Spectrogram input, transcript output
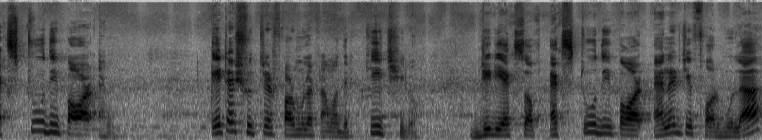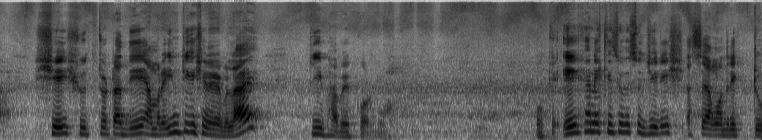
x to the power n এটা সূত্রের ফর্মুলাটা আমাদের কী ছিল? D d x of x to the power এনের যে ফর্মুলা, সেই সূত্রটা দিয়ে আমরা ইন্টিগ্রেশনের বেলায় কীভাবে করব? ওকে এইখানে কিছু কিছু জিনিস আছে আমাদের একটু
